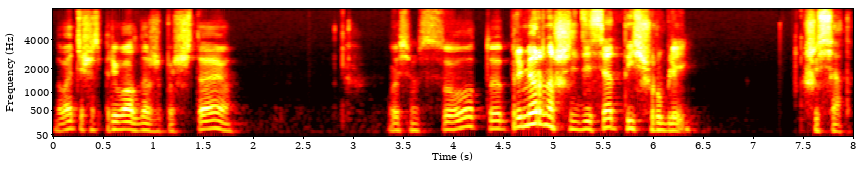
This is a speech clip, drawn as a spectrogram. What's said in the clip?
давайте сейчас при вас даже посчитаю. 800, э, примерно 60 тысяч рублей. 60.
